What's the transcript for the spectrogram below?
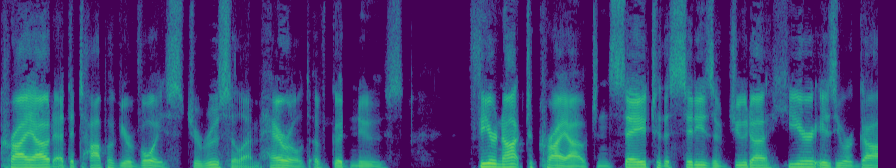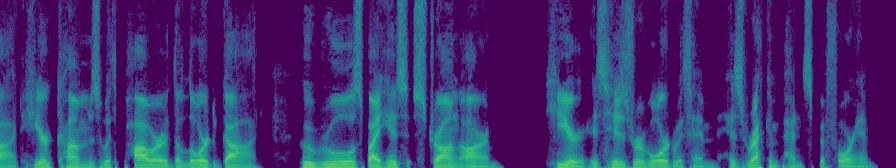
Cry out at the top of your voice, Jerusalem, herald of good news. Fear not to cry out and say to the cities of Judah, Here is your God, here comes with power the Lord God, who rules by his strong arm. Here is his reward with him, his recompense before him.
